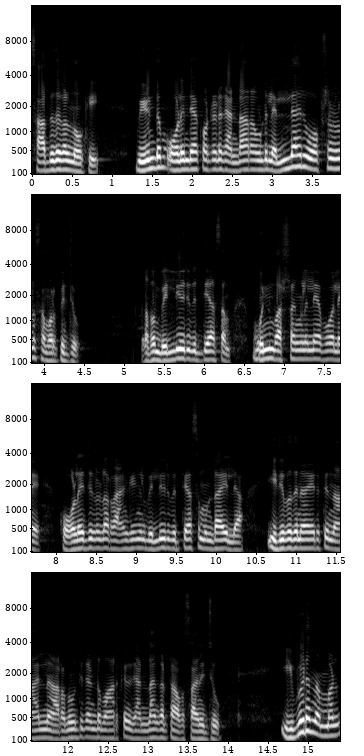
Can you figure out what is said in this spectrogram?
സാധ്യതകൾ നോക്കി. വീണ്ടും ഓൾ ഇന്ത്യ കോട്ടയുടെ രണ്ടാം റൗണ്ടിൽ എല്ലാവരും ഓപ്ഷനുകൾ സമർപ്പിച്ചു. അപ്പം വലിയൊരു വ്യത്യാസം. മുൻ വർഷങ്ങളിലെ പോലെ കോളേജുകളുടെ റാങ്കിങ്ങിൽ വലിയൊരു വ്യത്യാസം ഉണ്ടായില്ല. ഇരുപതിനായിരത്തി നാലിന് അറുന്നൂറ്റി രണ്ട് മാർക്കിന് രണ്ടാം ഘട്ടം അവസാനിച്ചു. ഇവിടെ നമ്മൾ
